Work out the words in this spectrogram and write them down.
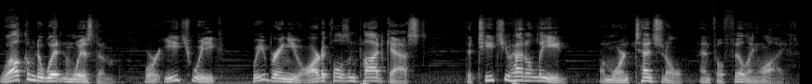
Welcome to Wit and Wisdom, where each week we bring you articles and podcasts that teach you how to lead a more intentional and fulfilling life.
